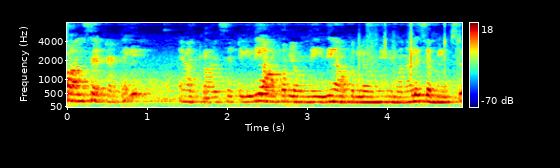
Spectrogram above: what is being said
పాల్ సెట్ అండి. సెట్. ఇది ఆఫర్లో ఉంది ఇది ఆఫర్లో ఉంది. ఇది మొనాలిసా బీడ్స్.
